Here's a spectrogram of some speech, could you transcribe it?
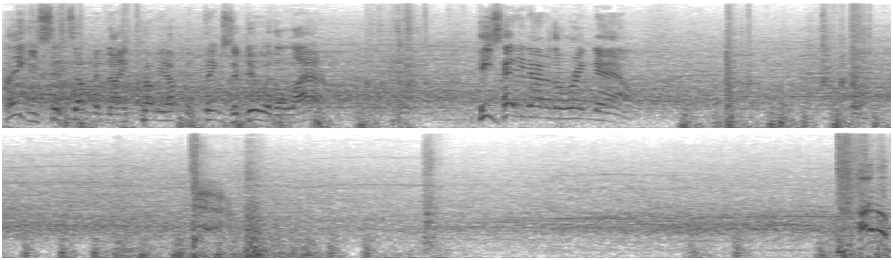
I think he sits up at night coming up with things to do with a ladder. He's heading out of the ring now. I don't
